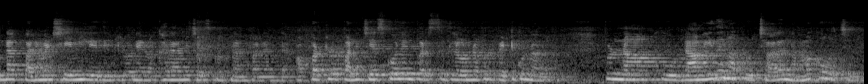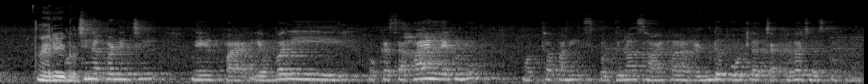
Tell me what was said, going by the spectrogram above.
నాకు పని మనిషి ఏమీ లేదు ఇంట్లో. నేను ఒక్కదాన్ని చేసుకుంటున్నాను పని అంతా అప్పట్లో పని చేసుకోలేని పరిస్థితిలో ఉన్నప్పుడు పెట్టుకున్నాను. ఇప్పుడు నాకు నా మీద నాకు చాలా నమ్మకం వచ్చింది. వచ్చినప్పటి నుంచి నేను ఎవ్వరి ఒక సహాయం లేకుండా మొత్తం పని పొద్దున సాయంకాలం రెండు పూట్ల చక్కగా చేసుకుంటున్నాను.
